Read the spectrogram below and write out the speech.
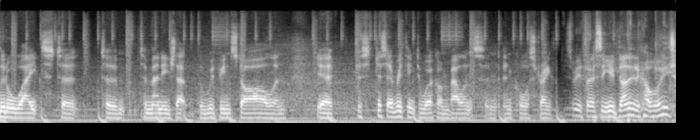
little weights to to to manage that the whipping style, and yeah, just just everything to work on balance and, and core strength. This will be the first thing you've done in a couple of weeks.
